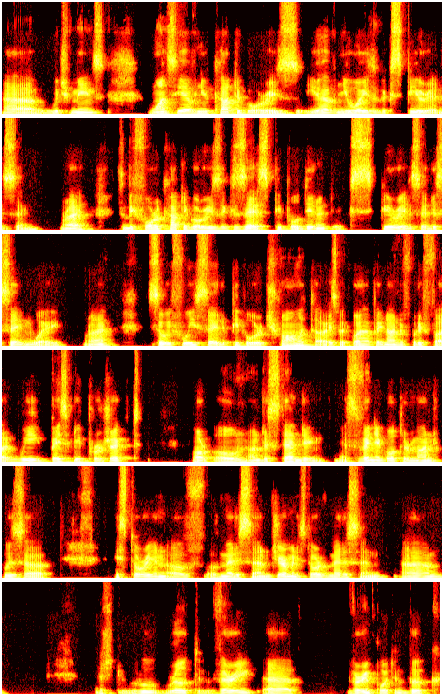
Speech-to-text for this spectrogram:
Uh, which means once you have new categories, you have new ways of experiencing, right? So before categories exist, people didn't experience it the same way, right? So if we say that people were traumatized by what happened in 1945, we basically project our own understanding. As Svenja Goltermann, who's a historian of, of medicine, German historian of medicine, um, who wrote a very, uh, very important book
